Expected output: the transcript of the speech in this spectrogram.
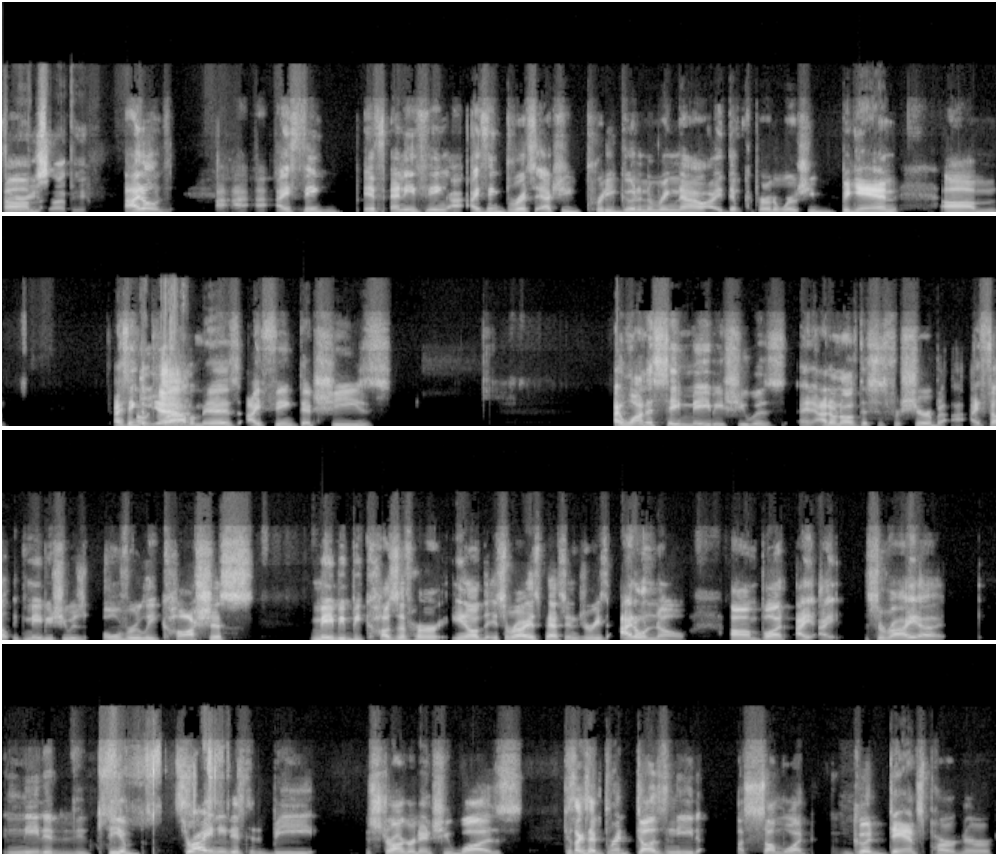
Very um sloppy. I don't. I I think if anything, I think Britt's actually pretty good in the ring now. I compared to where she began. Um, I think oh, the yeah. problem is, I think that she's. I want to say maybe she was, and I don't know if this is for sure, but I felt like maybe she was overly cautious, maybe because of her, you know, Saraya's past injuries. I don't know, um, but I, I Saraya needed the, the Saraya needed to be stronger than she was because, like I said, Britt does need a somewhat good dance partner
